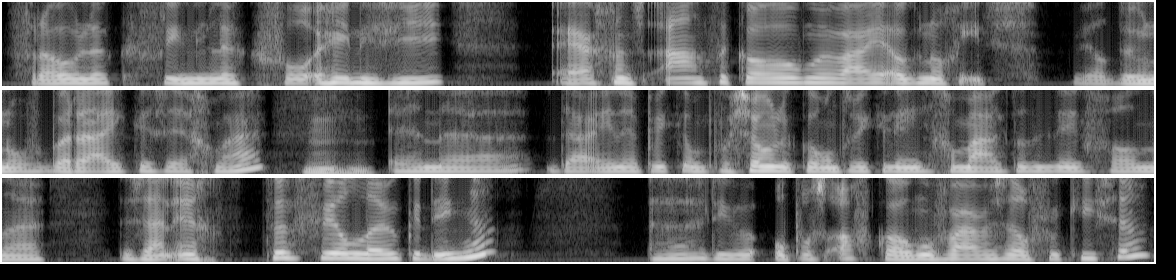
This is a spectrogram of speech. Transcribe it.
vrolijk, vriendelijk, vol energie ergens aan te komen waar je ook nog iets wilt doen of bereiken, zeg maar. Mm-hmm. En uh, daarin heb ik een persoonlijke ontwikkeling gemaakt dat ik denk van uh, er zijn echt te veel leuke dingen die we op ons afkomen of waar we zelf voor kiezen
